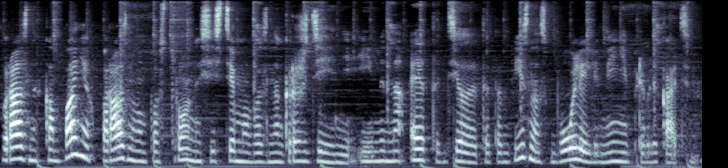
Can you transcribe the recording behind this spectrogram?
в разных компаниях по-разному построена система вознаграждений. И именно это делает этот бизнес более или менее привлекательным.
